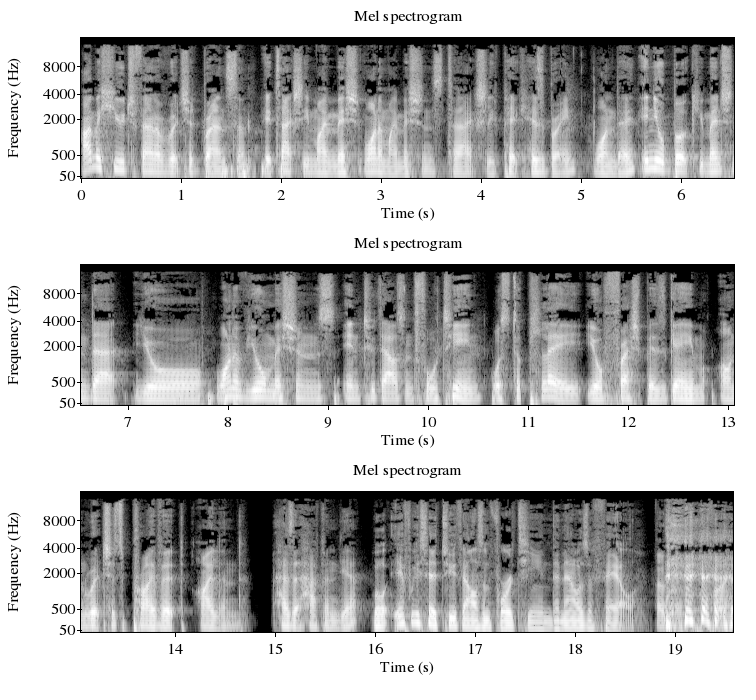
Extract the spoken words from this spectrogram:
I'm a huge fan of Richard Branson. It's actually my mission, one of my missions to actually pick his brain one day. In your book, you mentioned that your, one of your missions in 2014 was to play your Fresh Biz game on Richard's private island. Has it happened yet? Well, if we said 2014, then that was a fail. Okay, fine.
